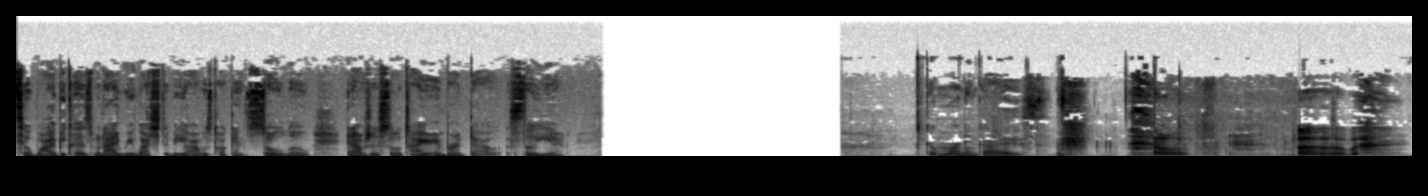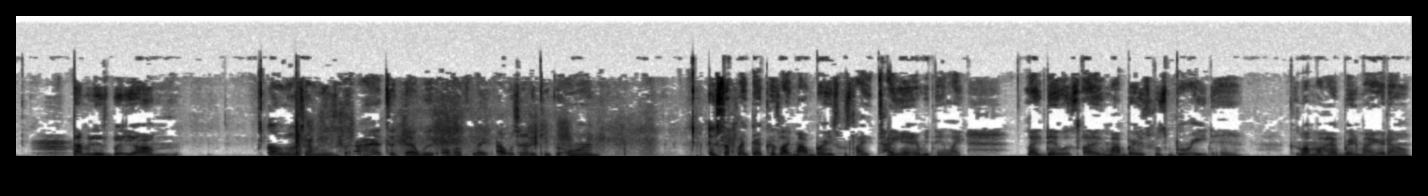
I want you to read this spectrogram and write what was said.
to why because when I rewatched the video, I was talking so low and I was just so tired and burnt out. So yeah. Good morning, guys. so, um, time it is, but y'all, I don't know what time it is, but I had took that wig off. Like I was trying to keep it on and stuff like that, cause like my braids was like tight and everything. Like, like they was like my braids was braiding, cause my mom had braided my hair down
